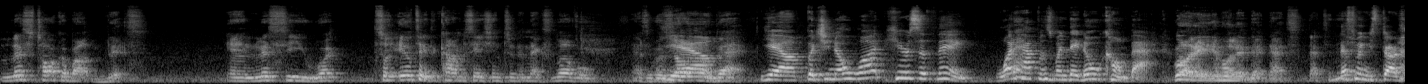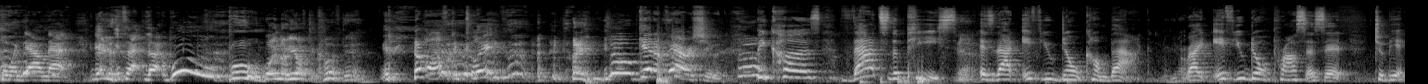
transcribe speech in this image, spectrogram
let's talk about this. And let's see what, so it'll take the conversation to the next level as a result yeah. of that. Yeah, but you know what? Here's the thing. What happens when they don't come back? Well, they, well that, that's that's that's when you start going down that. It's like, like woo, boom. Well, no, you're off the cliff then. off the cliff. like, Get a parachute because that's the piece. Yeah. Is that if you don't come back, right? If you don't process it to be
